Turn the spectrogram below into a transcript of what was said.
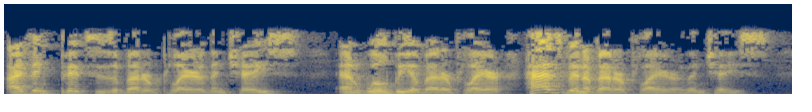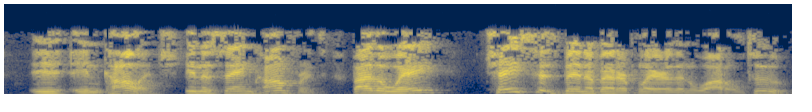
I think Pitts is a better player than Chase, and will be a better player. Has been a better player than Chase in, college in the same conference. By the way, Chase has been a better player than Waddle too.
